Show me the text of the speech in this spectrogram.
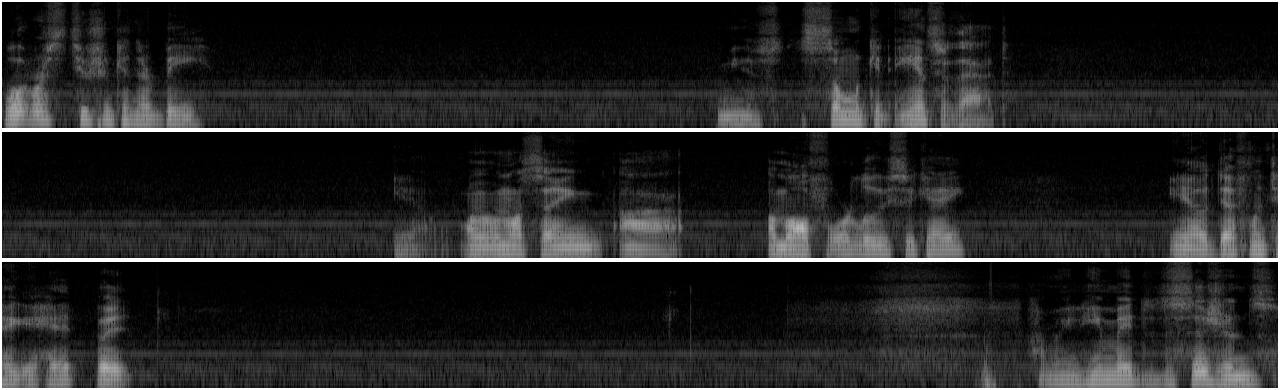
What, restitution can there be? I mean, if someone can answer that. You know, I'm not saying uh, I'm all for Louis C.K. You know, definitely take a hit, but I mean, he made the decisions.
